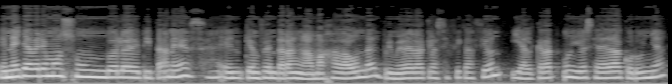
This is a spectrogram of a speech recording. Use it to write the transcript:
En ella veremos un duelo de titanes en que enfrentarán a Majada Honda, el primero de la clasificación, y al CRAT Universidad de La Coruña,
